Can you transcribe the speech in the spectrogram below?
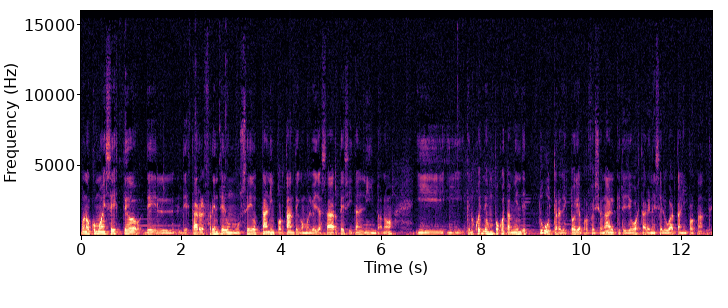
bueno, ¿cómo es esto del, de estar al frente de un museo tan importante como el Bellas Artes y tan lindo, ¿no? Y, que nos cuentes un poco también de tu trayectoria profesional que te llevó a estar en ese lugar tan importante.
